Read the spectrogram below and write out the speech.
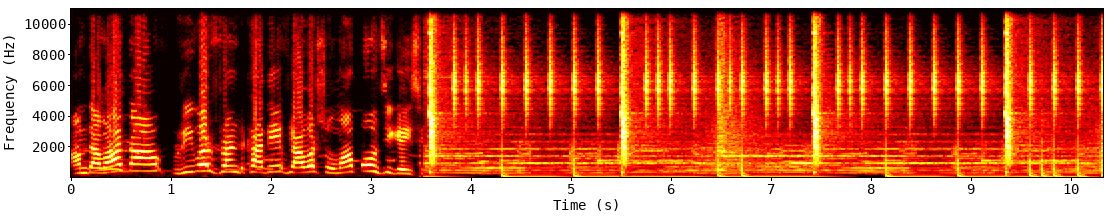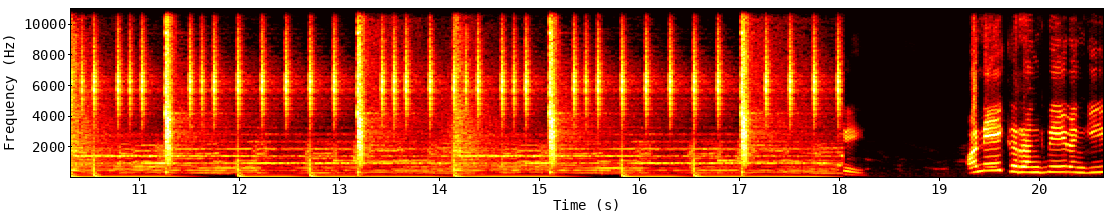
અમદાવાદના રિવરફ્રન્ટ ખાતે ફ્લાવર શોમાં પહોંચી ગઈ છે. અનેક રંગબેરંગી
